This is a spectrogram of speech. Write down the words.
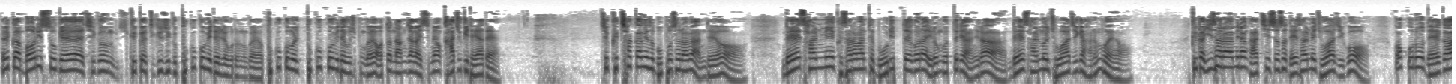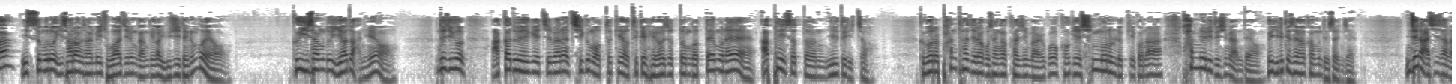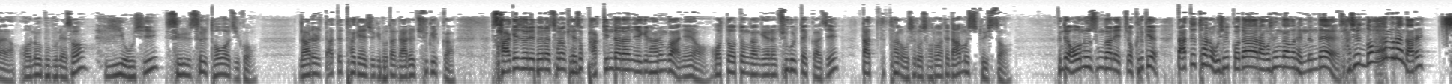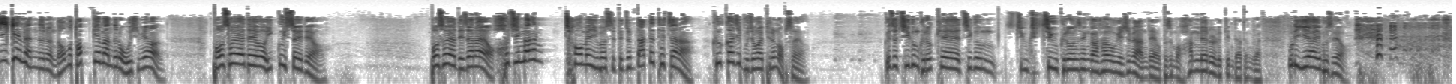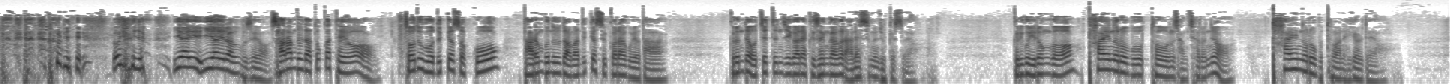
그러니까 머릿속에 지금 그러니까 그 지금 북극곰이 되려고 그러는 거예요. 북극곰을 북극곰이 되고 싶은 거예요. 어떤 남자가 있으면 가죽이 돼야 돼. 즉 그 착각에서 못 벗어나면 안 돼요. 내 삶이 그 사람한테 몰입되거나 이런 것들이 아니라 내 삶을 좋아지게 하는 거예요. 그러니까 이 사람이랑 같이 있어서 내 삶이 좋아지고 거꾸로 내가 있음으로 이 사람 삶이 좋아지는 관계가 유지되는 거예요. 그 이상도 이하도 아니에요. 근데 지금 아까도 얘기했지만은 지금 어떻게 어떻게 헤어졌던 것 때문에 앞에 있었던 일들 있죠. 그거를 판타지라고 생각하지 말고 거기에 신물을 느끼거나 환멸이 드시면 안 돼요. 이렇게 생각하면 되죠, 이제. 이제는 아시잖아요. 어느 부분에서 이 옷이 슬슬 더워지고 나를 따뜻하게 해주기보다 나를 죽일까. 사계절의 변화처럼 계속 바뀐다라는 얘기를 하는 거 아니에요. 어떤 어떤 관계는 죽을 때까지 따뜻한 옷으로 서로한테 남을 수도 있어. 근데 어느 순간에 있죠. 그렇게 따뜻한 옷일 거다라고 생각을 했는데 사실은 너무나 나를 찌게 만드는 너무 덥게 만드는 옷이면 벗어야 돼요. 입고 있어야 돼요. 벗어야 되잖아요. 하지만 처음에 입었을 때 좀 따뜻했잖아. 그것까지 부정할 필요는 없어요. 그래서 지금 그렇게 지금 지금 지금 그런 생각하고 계시면 안 돼요. 무슨 뭐 환멸을 느낀다든가. 우리 이 아이 보세요. 우리 이 아이 이 아이라고 보세요. 사람들 다 똑같아요. 저도 그거 느꼈었고 다른 분들도 아마 느꼈을 거라고요, 다. 그런데 어쨌든지 간에 그 생각을 안 했으면 좋겠어요. 그리고 이런 거 타인으로부터 온 상처는요. 타인으로부터만 해결돼요.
